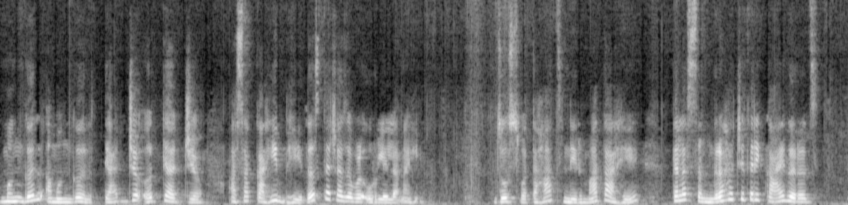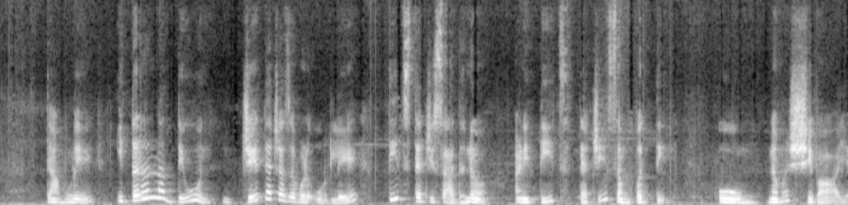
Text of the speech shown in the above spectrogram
मंगल अमंगल त्याज्य अत्याज्य असा काही भेदच त्याच्याजवळ उरलेला नाही. जो स्वतःच निर्माता आहे त्याला संग्रहाची तरी काय गरज? त्यामुळे इतरांना देऊन जे त्याच्याजवळ उरले तीच त्याची साधनं आणि तीच त्याची संपत्ती. ओम नम शिवाय.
